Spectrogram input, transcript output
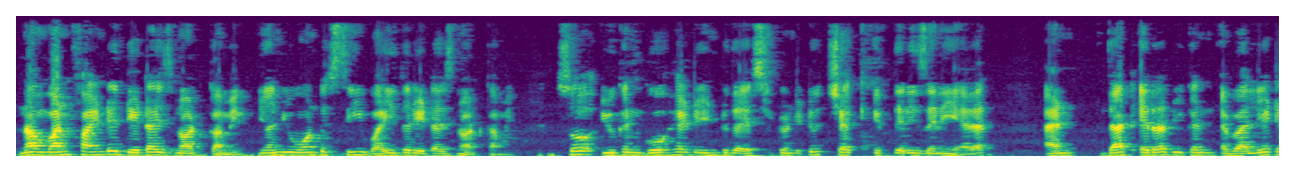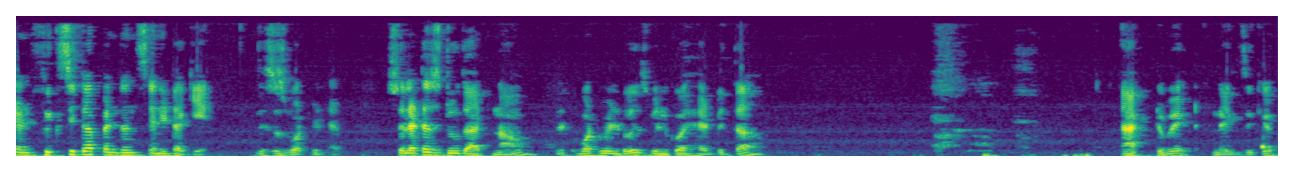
now one find a data is not coming and you want to see why the data is not coming. So you can go ahead into the st22 check if there is any error and that error you can evaluate and fix it up and then send it again. This is what we have. So let us do that now. What we'll do is we'll go ahead with the activate and execute.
